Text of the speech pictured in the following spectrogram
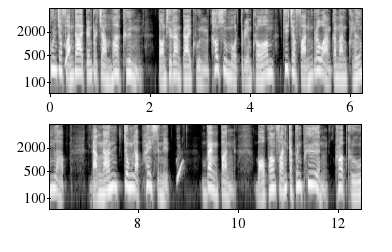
คุณจะฝันได้เป็นประจำมากขึ้น ตอนที่ร่างกายคุณเข้าสู่โหมดเตรียมพร้อม ที่จะฝันระหว่างกำลังเคลิ้มหลับ ดังนั้นจงหลับให้สนิท แบ่งปัน บอกความฝันกับเพื่อนๆ ครอบครัว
